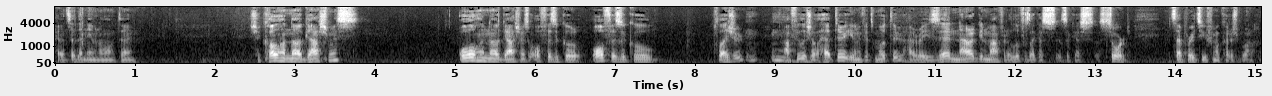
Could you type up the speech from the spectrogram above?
Haven't said that name in a long time. Shekol Hana Gashmis. All Hana Gashmis, all physical, all physical pleasure. Hmm. Afilu Shal Heter, even if it's mutter. Harei Zeh Naragin Mafred Aluf is like a, it's like a sword. It separates you from a Kaddish Baruch Hu.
